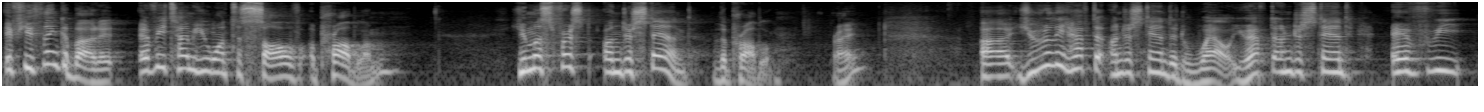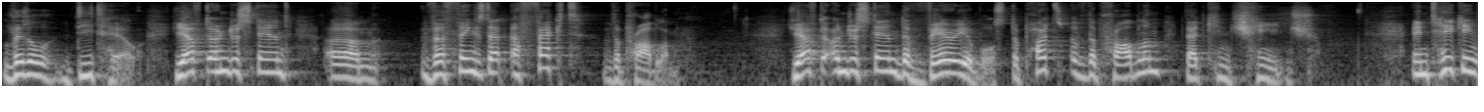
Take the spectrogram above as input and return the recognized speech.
if you think about it, every time you want to solve a problem, you must first understand the problem, right? Uh, you really have to understand it well. You have to understand every little detail. You have to understand um, the things that affect the problem. You have to understand the variables, the parts of the problem that can change. And taking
